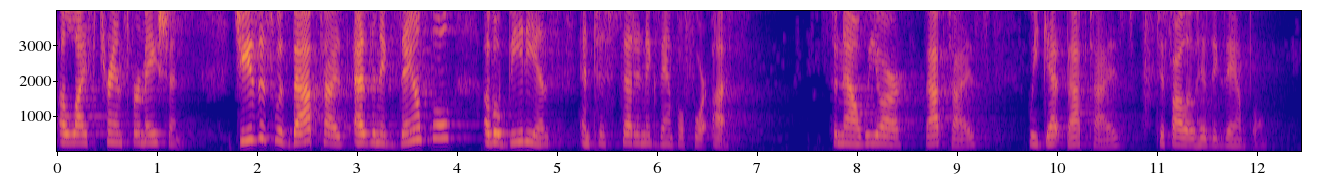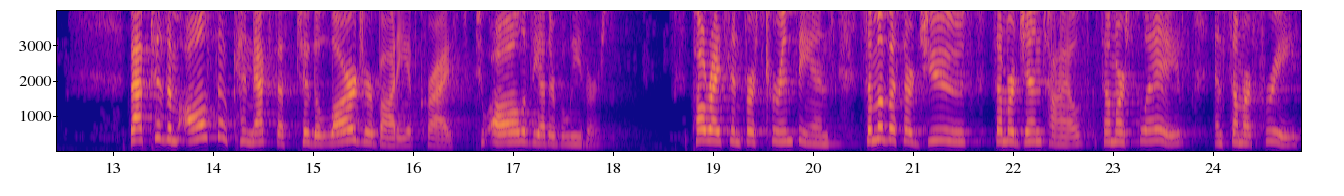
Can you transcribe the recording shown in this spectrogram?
a life transformation. Jesus was baptized as an example of obedience and to set an example for us. So now we are baptized, we get baptized to follow his example. Baptism also connects us to the larger body of Christ, to all of the other believers. Paul writes in 1 Corinthians some of us are Jews, some are Gentiles, some are slaves, and some are free.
